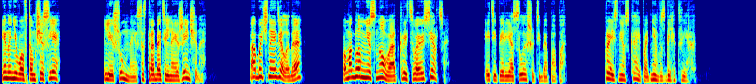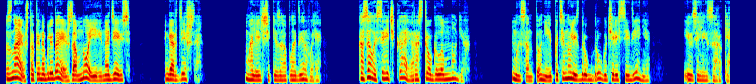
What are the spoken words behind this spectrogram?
И на него в том числе. Лишь умная, сострадательная женщина. Обычное дело, да? Помогла мне снова открыть свое сердце. И теперь я слышу тебя, папа. Произнес Кай, подняв взгляд вверх. Знаю, что ты наблюдаешь за мной и, надеюсь, гордишься. Молельщики зааплодировали. Казалось, речь Кая растрогала многих. Мы с Антонией потянулись друг к другу через сиденье и взялись за руки.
